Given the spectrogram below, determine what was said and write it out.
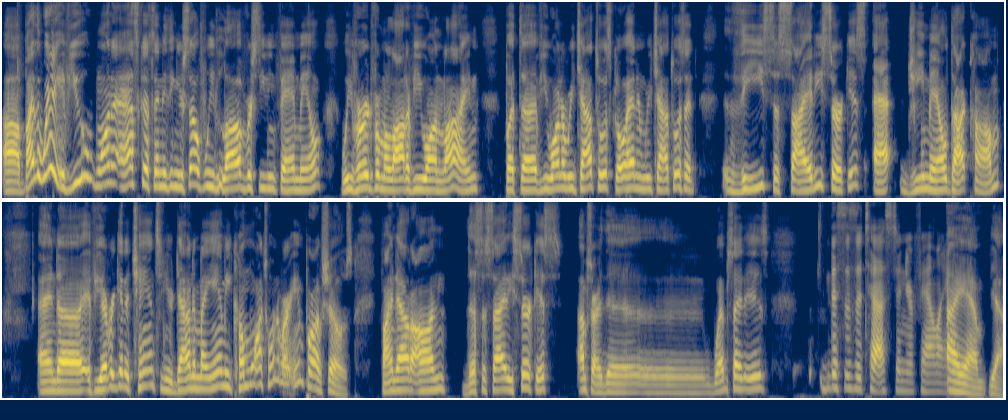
Uh, by the way, if you want to ask us anything yourself, we love receiving fan mail. We've heard from a lot of you online, but uh, if you want to reach out to us, go ahead and reach out to us at the society circus at gmail.com. And uh, if you ever get a chance and you're down in Miami, come watch one of our improv shows. Find out on the Society Circus. I'm sorry, the website is This is a test and you're failing. I am, yeah.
